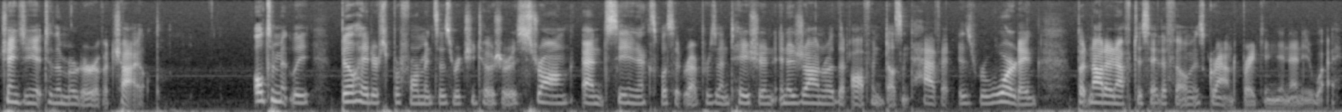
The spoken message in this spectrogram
changing it to the murder of a child. Ultimately, Bill Hader's performance as Richie Tozier is strong, and seeing explicit representation in a genre that often doesn't have it is rewarding, but not enough to say the film is groundbreaking in any way.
